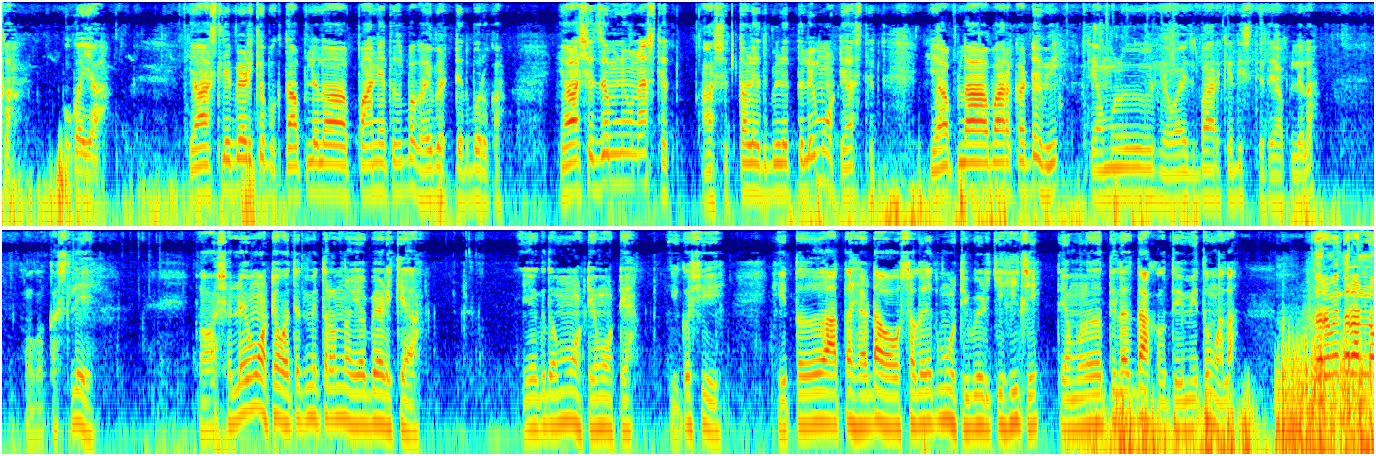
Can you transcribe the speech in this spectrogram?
का? बघा या. या असले बेडक्या फक्त आपल्याला पाण्यातच बघायला भेटतात बरं का. ह्या असे जमिनीहून असतात. असे तळ्यात बिळ्यात तर लय मोठे असतात. हे आपला बारका डबे त्यामुळं ह्या वाईज बारक्या दिसतात हे आपल्याला. हो का कसले अशा लय मोठ्या होत्यात मित्रांनो या बेडक्या. एकदम मोठ्या मोठ्या. ही कशी? ही तर आता ह्या डावा सगळ्यात मोठी बेडकी हीच आहे. त्यामुळं तिलाच दाखवते मी तुम्हाला. तर मित्रांनो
